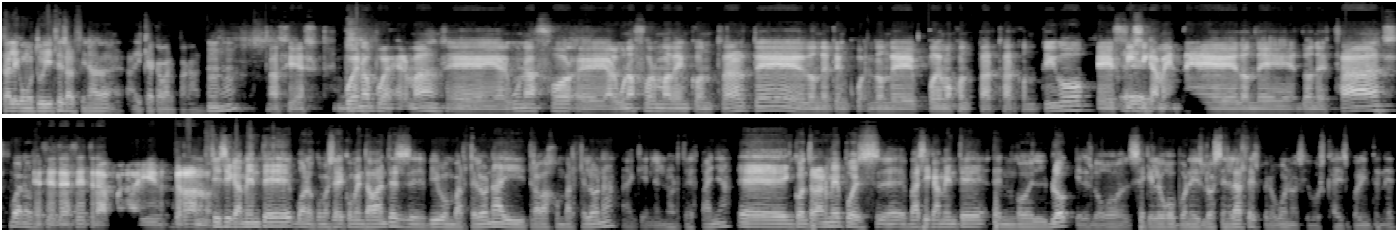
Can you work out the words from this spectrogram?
tal y como tú dices, al final hay que acabar pagando. Así es. Bueno, pues Germán, eh, ¿alguna, eh, ¿alguna forma de encontrarte? ¿Dónde, te dónde podemos contactar contigo? Eh, físicamente, ¿dónde, ¿dónde estás? Bueno, etcétera, etcétera ir cerrando. Físicamente, bueno, como os he comentado antes, eh, vivo en Barcelona y trabajo en Barcelona, aquí en el norte de España. Eh, encontrarme, pues eh, básicamente tengo el blog, que es luego, sé que luego ponéis los enlaces, pero bueno, si buscáis por internet,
